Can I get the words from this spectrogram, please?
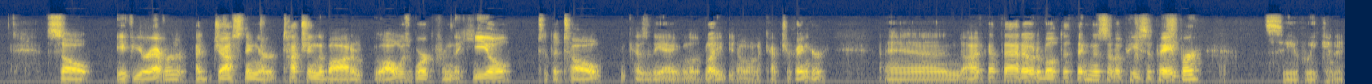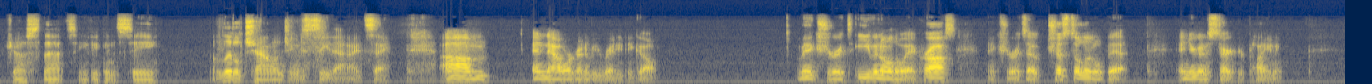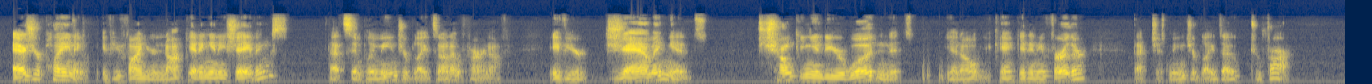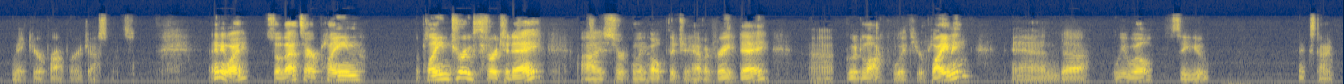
So if you're ever adjusting or touching the bottom, you always work from the heel to the toe because of the angle of the blade. You don't want to cut your finger. And I've got that out about the thickness of a piece of paper. Let's see if we can adjust that, see if you can see. A little challenging to see that, I'd say. Um, and now we're going to be ready to go. Make sure it's even all the way across. Make sure it's out just a little bit. And you're going to start your planing. As you're planing, if you find you're not getting any shavings, that simply means your blade's not out far enough. If you're jamming, it's chunking into your wood and it's, you know, you can't get any further, that just means your blade's out too far. Make your proper adjustments. Anyway, so that's our plane, the plain truth for today. I certainly hope that you have a great day. Uh, good luck with your planing, and uh, we will see you next time.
